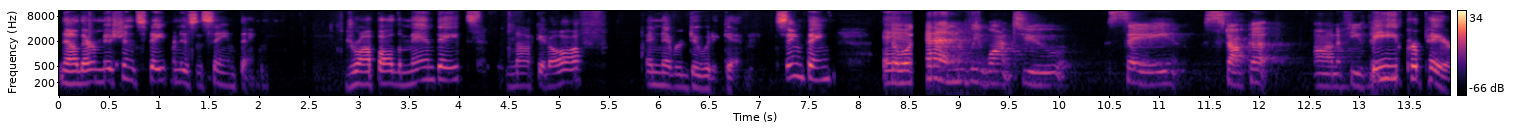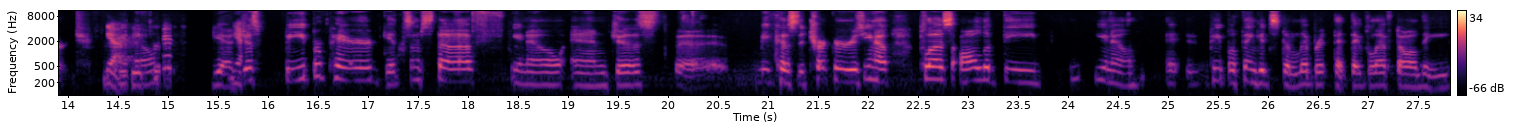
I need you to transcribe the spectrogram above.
Now, their mission statement is the same thing drop all the mandates, knock it off, and never do it again. Same thing. And so, again, we want to say stock up on a few things. Be prepared. Yeah. Be prepared. Yeah, yeah, just be prepared, get some stuff, you know, and just uh, because the truckers, you know, plus all of the, you know, it, people think it's deliberate that they've left all the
